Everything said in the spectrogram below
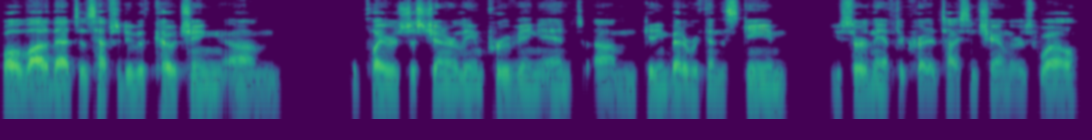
While a lot of that does have to do with coaching, um, the players just generally improving and um, getting better within the scheme. You certainly have to credit Tyson Chandler as well.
